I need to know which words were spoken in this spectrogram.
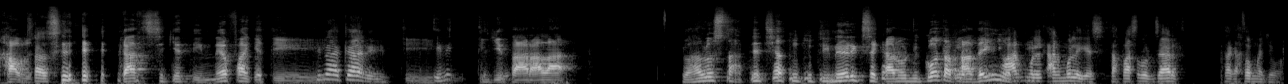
Χάουζερ, κάθισε και την έφαγε τη, Τι να κάνει. τη, Είναι- την κιθάρα, αλλά και ο άλλος στα τέτοια του, του την έριξε κανονικότατα, δεν αν, νιώθει. μου, αν μου έλεγε θα φας από τον Jarrett, θα καθόμουν κι εγώ.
